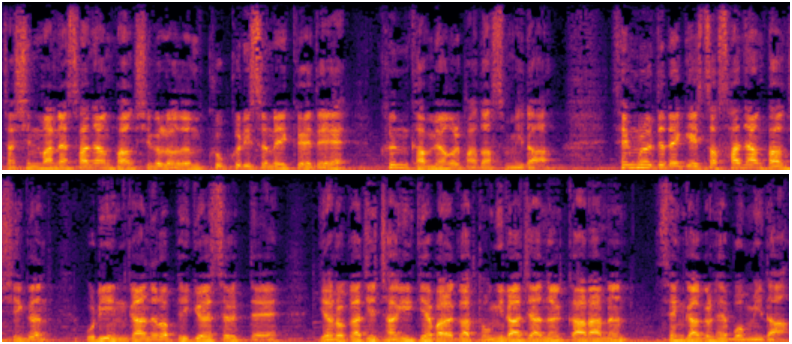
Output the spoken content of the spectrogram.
자신만의 사냥 방식을 얻은 쿠크리 스네이크에 대해 큰 감명을 받았습니다. 생물들에게 있어 사냥 방식은 우리 인간으로 비교했을 때 여러 가지 자기 개발과 동일하지 않을까라는 생각을 해봅니다.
